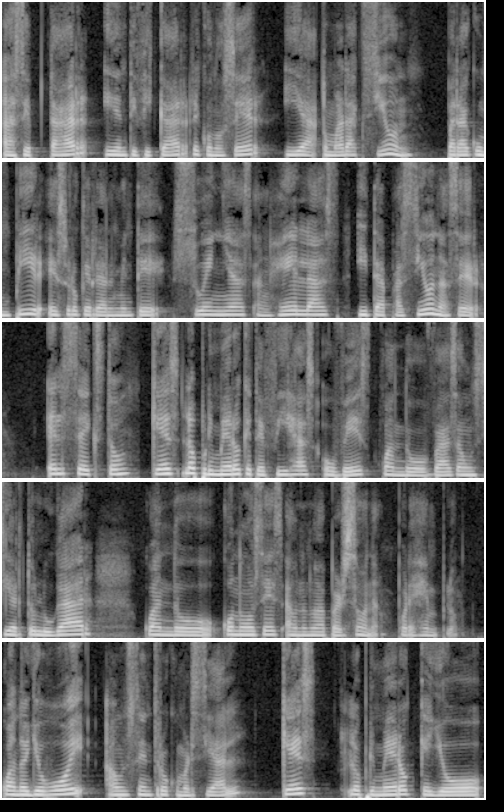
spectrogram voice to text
aceptar, identificar, reconocer y a tomar acción para cumplir eso lo que realmente sueñas, anhelas y te apasiona hacer. El sexto, ¿qué es lo primero que te fijas o ves cuando vas a un cierto lugar, cuando conoces a una nueva persona? Por ejemplo, cuando yo voy a un centro comercial, ¿qué es lo primero que yo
